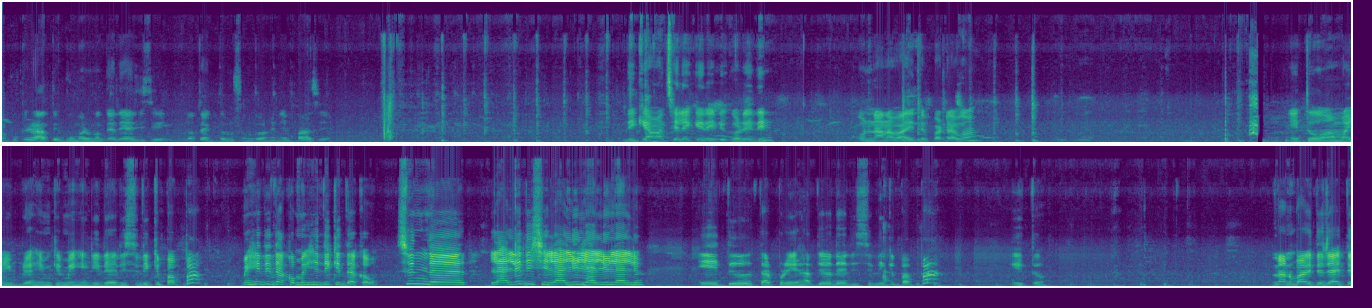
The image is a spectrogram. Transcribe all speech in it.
আব্বুকে রাতে ঘুমের মধ্যে দেওয়া দিছি, এগুলো তো একদম সুন্দর হয় না বাজে। দেখি আমার ছেলেকে রেডি করে দিই ওর নানা বাড়িতে পাঠাবো। এই তো আমার ইব্রাহিমকে মেহেদি দিয়ে দিছি। দেখি পাপ্পা, মেহেদি দেখো মেহেদিকে দেখাও। সুন্দর। লালু দিছি, লালু লালু লালু। এই তো তারপরে হাতেও দিয়ে দিছি। দেখি পাপ্পা এই তো নান বাড়িতে যাইতে,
